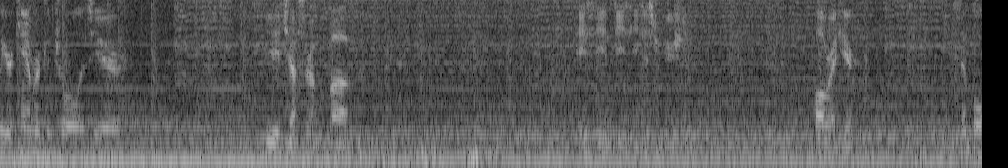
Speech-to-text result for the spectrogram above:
FLIR camera control is here, VHFs are up above, AC and DC distribution, all right here. Simple,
